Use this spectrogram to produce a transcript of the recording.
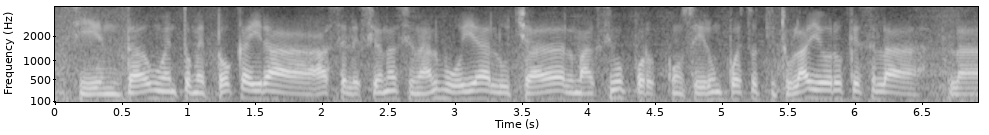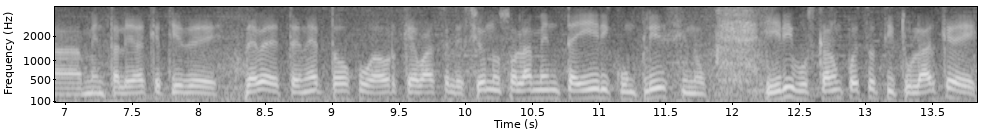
si en dado momento me toca ir a, selección nacional, voy a luchar al máximo por conseguir un puesto titular. Yo creo que esa es la, mentalidad que tiene, debe de tener todo jugador que va a selección, no solamente ir y cumplir, sino ir y buscar un puesto titular que,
